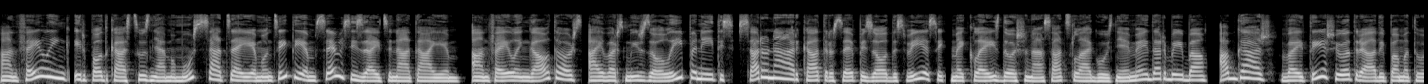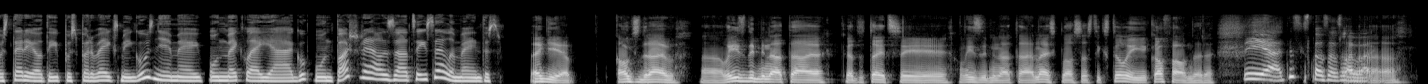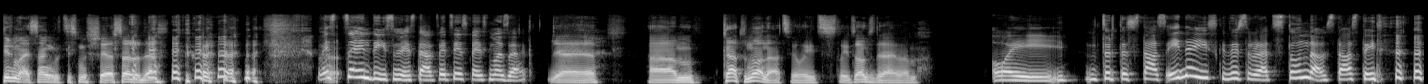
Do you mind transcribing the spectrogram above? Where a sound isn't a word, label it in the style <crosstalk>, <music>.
Unfailing ir podkāsts uzņēmumu uzsācējiem un citiem sevis izaicinātājiem. Unfailing autors Aivars Mirzo Līpenītis sarunā ar katras epizodes viesi meklē izdošanās atslēgu uzņēmējdarbībā, apgāž vai tieši otrādi pamato stereotipus par veiksmīgu uzņēmēju un meklē jēgu un pašrealizācijas elementus. Egija, Augstdrive līdzdibinātāja, kad tu teici, līdzdibinātāja neizklausās tik stilīgi, co-foundere. Jā, tas izklausās labāk. Pirmais anglicisms šajā sarunā. <laughs> Mēs centīsimies tā pēc iespējas mazāk. jā, jā. Um, kā tu nonāci līdz, līdz Augstdrive? Oi, tur tas tās idejas, ka es varētu stundām stāstīt,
